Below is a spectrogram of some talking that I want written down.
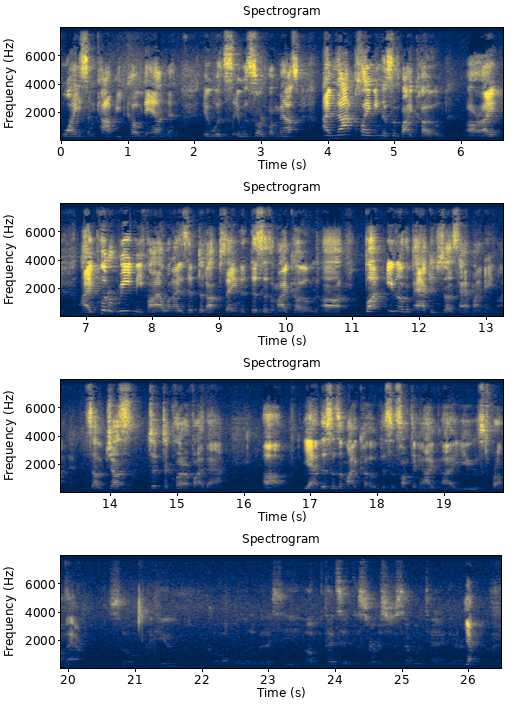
twice and copied code in, and it was it was sort of a mess. I'm not claiming this is my code. All right, I put a README file when I zipped it up saying that this isn't my code. Uh, but even though the package does have my name on it, so just to, to clarify that, uh, yeah, this isn't my code. This is something I, I used from there. So could you go up a little bit? I see, oh, that's it, the service is just that one tag there. Yep. Okay.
